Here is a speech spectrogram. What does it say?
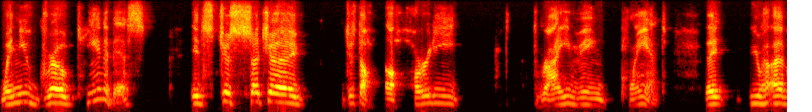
When you grow cannabis, it's just such a just a, a hardy, thriving plant that you have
